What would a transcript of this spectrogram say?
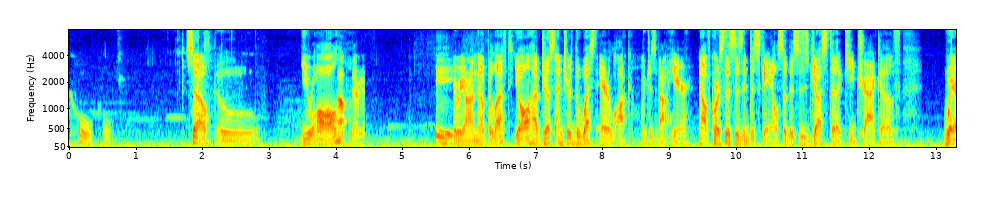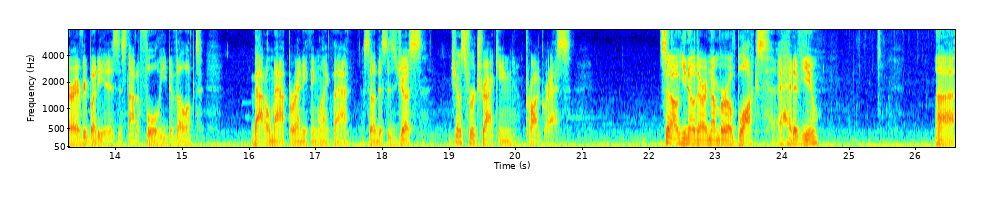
Cool, cool. So Go. you all, Oh, there we go. Hey. here we are on the upper left. You all have just entered the west airlock, which is about here. Now, of course, this isn't to scale, so this is just to keep track of where everybody is. It's not a fully developed battle map or anything like that. So this is just just for tracking progress. So you know there are a number of blocks ahead of you. Uh,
